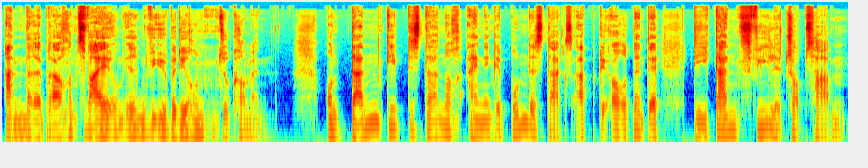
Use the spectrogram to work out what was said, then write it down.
Andere brauchen zwei, um irgendwie über die Runden zu kommen. Und dann gibt es da noch einige Bundestagsabgeordnete, die ganz viele Jobs haben,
